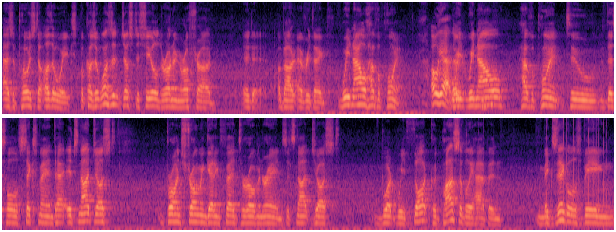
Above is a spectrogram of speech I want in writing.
As opposed to other weeks, because it wasn't just the Shield running roughshod it, about everything. We now have a point. Oh yeah, We we now have a point to this whole six man tag. It's not just Braun Strowman getting fed to Roman Reigns. It's not just what we thought could possibly happen. McZiggles being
